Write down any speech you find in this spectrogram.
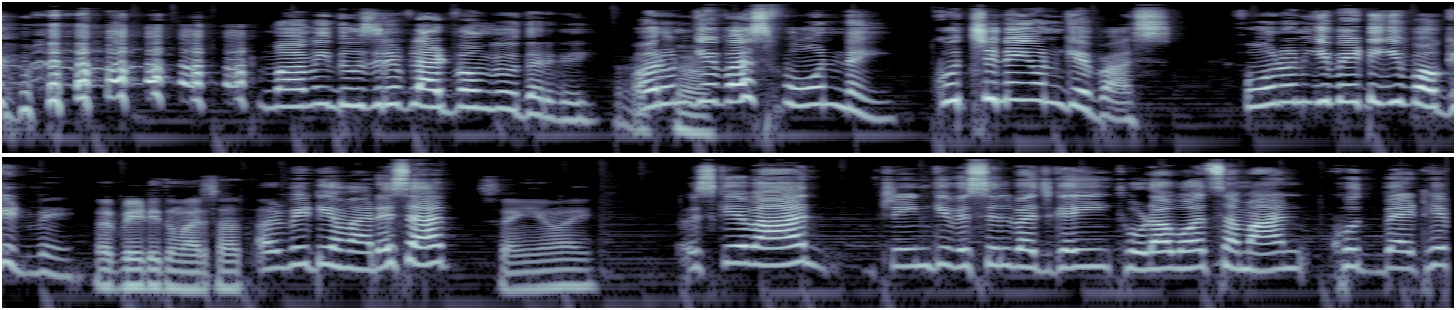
मामी दूसरे प्लेटफॉर्म पे उतर गई अच्छा। और। उनके पास फ़ोन नहीं कुछ नहीं उनके पास। फ़ोन उनकी बेटी की पॉकेट में। और बेटी तुम्हारे साथ? और बेटी हमारे साथ। सही है भाई। उसके बाद ट्रेन की विसिल बज गई थोड़ा बहुत सामान खुद बैठे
